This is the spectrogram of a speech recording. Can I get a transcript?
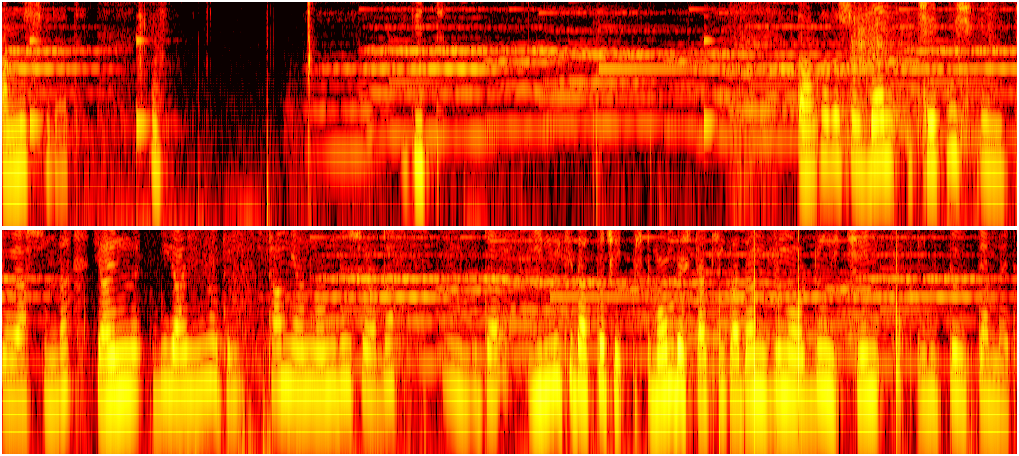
anlaşılır zaten. Git. Arkadaşlar ben çekmiştim videoyu aslında. Yayın, yayınladım. Tam yayınlandığı sırada da 22 dakika çekmiştim. 15 dakikadan uzun olduğu için video yüklenmedi.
